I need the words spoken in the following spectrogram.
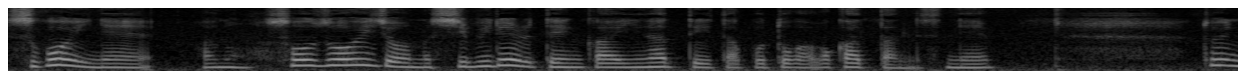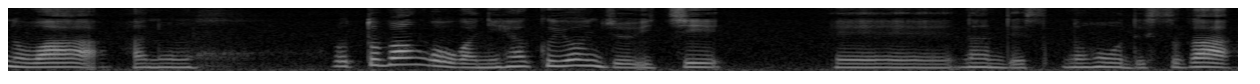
すごいねあの想像以上のしびれる展開になっていたことが分かったんですね。というのはあのロット番号が241、えーなんですの方ですが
